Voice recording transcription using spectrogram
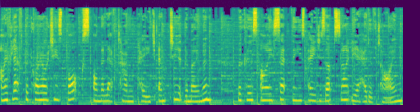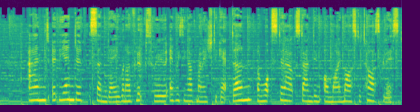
I've left the priorities box on the left hand page empty at the moment because I set these pages up slightly ahead of time and at the end of Sunday when I've looked through everything I've managed to get done and what's still outstanding on my master task list,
